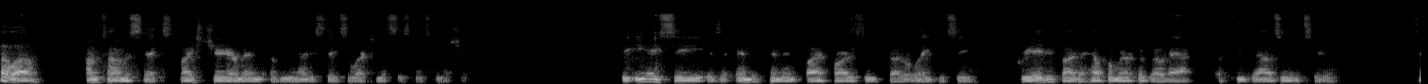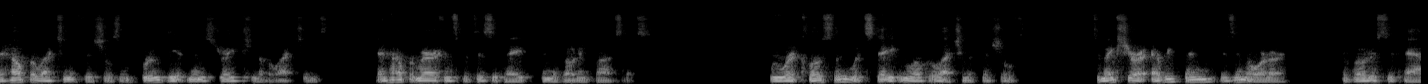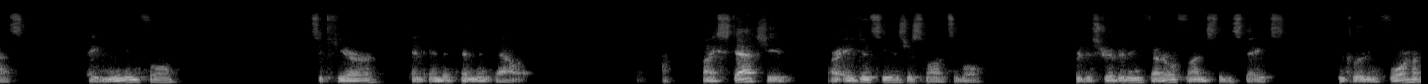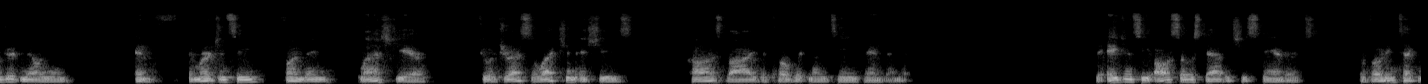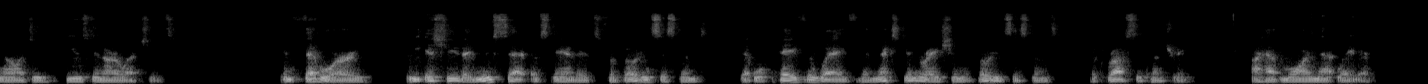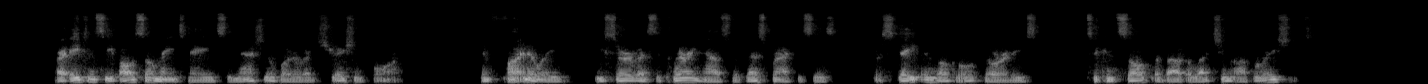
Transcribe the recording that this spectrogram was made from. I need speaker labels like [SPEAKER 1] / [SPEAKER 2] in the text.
[SPEAKER 1] Hello, I'm Thomas Hicks, Vice Chairman of the United States Election Assistance Commission. The EAC is an independent bipartisan federal agency created by the Help America Vote Act of 2002 to help election officials improve the administration of elections and help Americans participate in the voting process. We work closely with state and local election officials to make sure everything is in order for voters to cast a meaningful, secure, and independent ballot. By statute, our agency is responsible for distributing federal funds to the states, including 400 million in emergency funding last year to address election issues caused by the COVID-19 pandemic. The agency also establishes standards for voting technology used in our elections. In February, we issued a new set of standards for voting systems that will pave the way for the next generation of voting systems across the country. I have more on that later. Our agency also maintains the National Voter Registration Form. And finally, we serve as the clearinghouse for best practices for state and local authorities to consult about election operations.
